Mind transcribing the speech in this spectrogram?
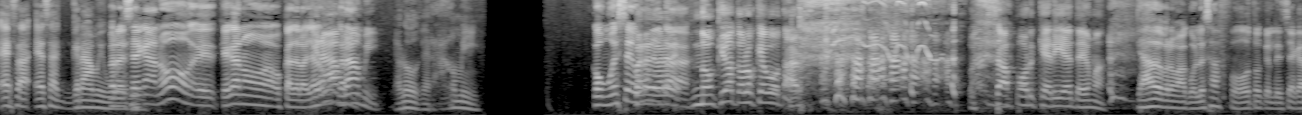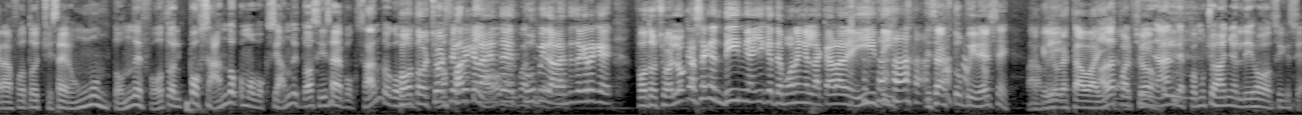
Esa, esa es Grammy, Pero ese ganó, eh, ¿qué ganó Oscar de la? Ganó Grammy. Ya lo Grammy. Con ese Espérate, única- espérate. Noqueó a todos los que votaron. Esa porquería de tema. Ya, pero me acuerdo de esa foto que él decía que era Photoshop. O sea, Era un montón de fotos. Él posando, como boxeando y todo así, ¿sabes? Boxando. Como Photoshop se cree que la gente es estúpida. La gente se cree que Photoshop es lo que hacen en Disney allí que te ponen en la cara de E.T. Esa estupidez. Aquello que estaba ahí. No, después al final, después de muchos años, él dijo, sí, que sí,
